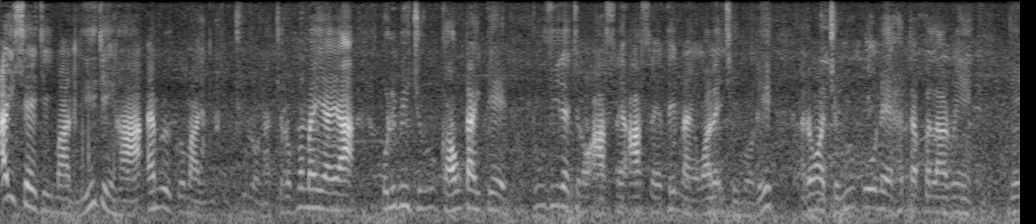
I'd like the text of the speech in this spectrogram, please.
အဲ့10ချိန်မှာ4ချိန်ဟာအမ်ဘရီကိုမှာယူကျူးလွန်တာကျွန်တော်မှတ်မှတ်ရရအိုလီဗီဂျူရူခေါင်းတိုက်တဲ့တူးစီးတဲ့ကျွန်တော်အာဆင်အာဆင်သိနိုင်သွားတဲ့အချိန်ပေါ့လေအဲတော့ဂျူရူကိုနဲ့ဟက်တာပလာရင်ဒီ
